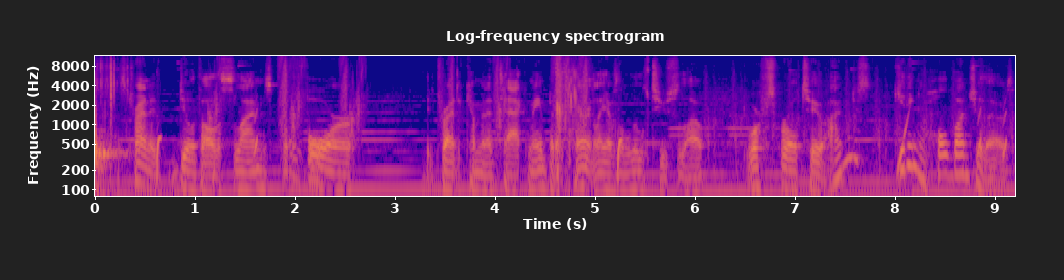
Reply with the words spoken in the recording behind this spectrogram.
I was trying to deal with all the slimes before they tried to come and attack me, but apparently I was a little too slow. Dwarf Scroll 2. I'm just getting a whole bunch of those.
